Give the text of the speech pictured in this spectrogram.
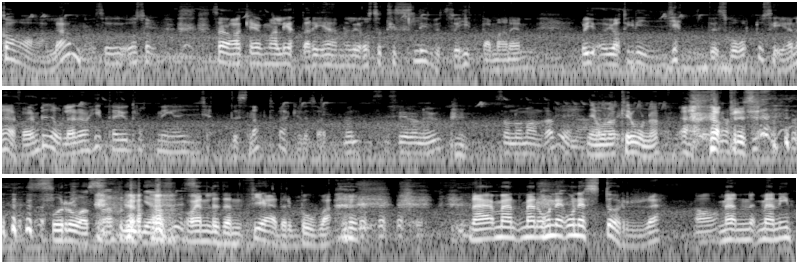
galen. Och så, och så, så okej, man letar igen. Och så till slut så hittar man en. Och jag, jag tycker det är jättesvårt att se en erfaren biodlare. De hittar ju drottningen jättesnabbt verkar det som. Men ser hon ut som de andra bina? Nej, hon har krona Ja, precis. och rosa vingar. Och en liten fjäderboa. Nej, men, men hon, är, hon är större. Ja, Men, men inte,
